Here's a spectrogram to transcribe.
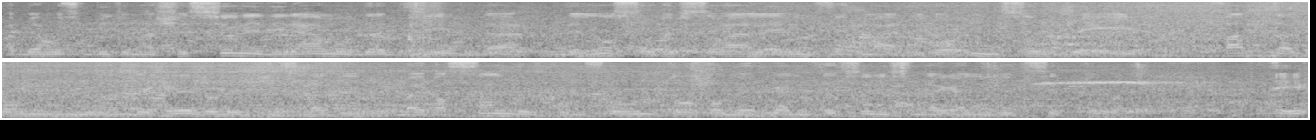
abbiamo subito una cessione di ramo d'azienda del nostro personale informatico in Sorgei fatta con un decreto legislativo, bypassando il confronto con le organizzazioni sindacali del settore. E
